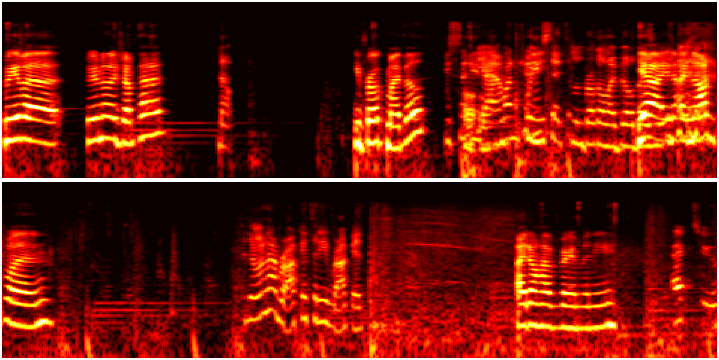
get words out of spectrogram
Do we have a? Do we have another jump pad? No. You broke my build? You said Oh. you Yeah, had one, when Kitty? you said someone broke all my build. Yeah, I, I knocked one. Did anyone have rockets? I need rockets. I don't have very many. Have two.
